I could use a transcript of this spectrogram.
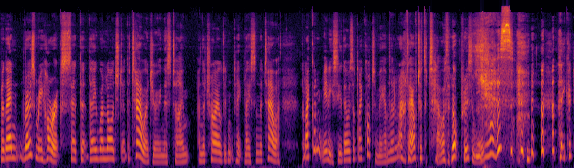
But then Rosemary Horrox said that they were lodged at the Tower during this time and the trial didn't take place in the Tower. But I couldn't really see there was a dichotomy. I mean, they're allowed out of the Tower, they're not prisoners. Yes. they could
